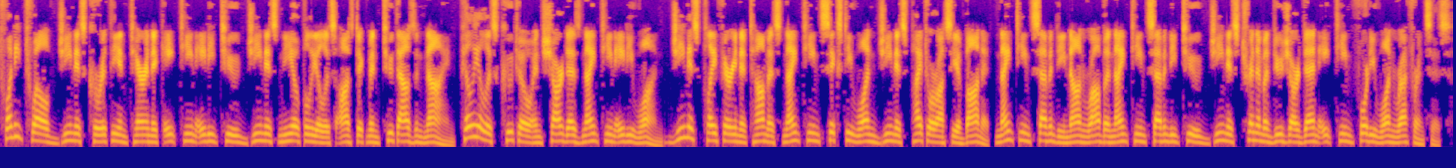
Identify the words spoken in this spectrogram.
2012 Genus Corythion Taránek 1882 Genus Neopiliolus Osdickman 2009 Pileolus Couto and Chardez 1981 Genus Playfairina Thomas 1961 Genus Puytoracia Bonnet 1970 Non Raba 1972 Genus Trinema Dujardin 1841 References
